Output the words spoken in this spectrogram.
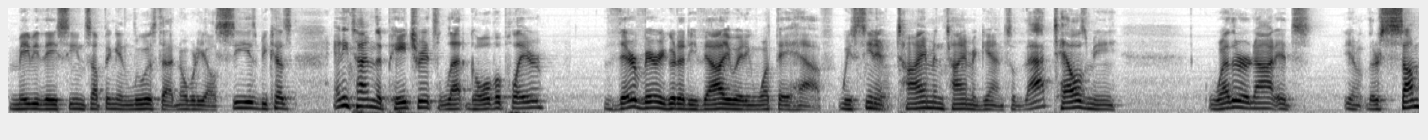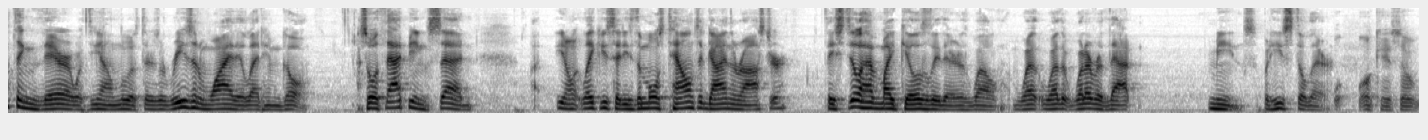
Maybe they've seen something in Lewis that nobody else sees. Because anytime the Patriots let go of a player, they're very good at evaluating what they have. We've seen it time and time again. So that tells me whether or not it's you know there's something there with Dion Lewis. There's a reason why they let him go. So with that being said, you know, like you said, he's the most talented guy in the roster. They still have Mike Gillislee there as well, whether whatever that means, but he's still there. Okay, so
